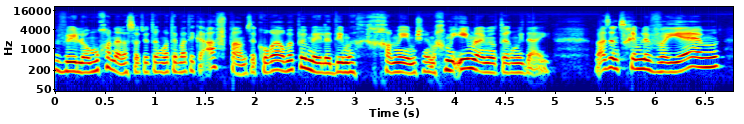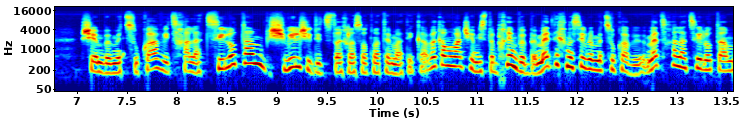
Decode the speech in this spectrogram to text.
והיא לא מוכנה לעשות יותר מתמטיקה אף פעם, זה קורה הרבה פעמים לילדים חכמים, שמחמיאים להם יותר מדי. ואז הם צריכים לביים שהם במצוקה והיא צריכה להציל אותם בשביל שהיא תצטרך לעשות מתמטיקה. וכמובן שהם מסתבכים ובאמת נכנסים למצוקה והיא באמת צריכה להציל אותם,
